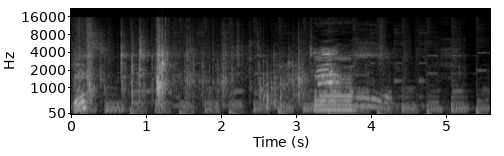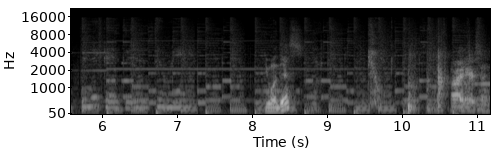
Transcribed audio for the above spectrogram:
This. Ta-da! You give it to me? You want this? Yeah. All right, Harrison.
